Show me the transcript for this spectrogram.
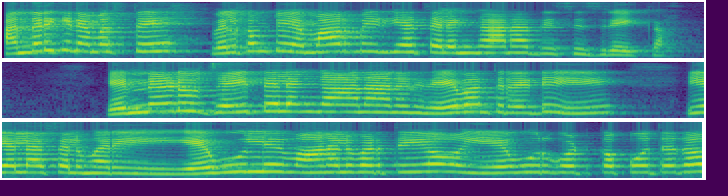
అందరికీ నమస్తే. Welcome to MR media Telangana. This is Rekha ఎన్నడూ జై తెలంగాణ అని రేవంత్ రెడ్డి ఇవాళ అసలు మరి ఏ ఊళ్ళో వానలు పడతాయో ఏ ఊరు కొట్టుకపోతుందో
